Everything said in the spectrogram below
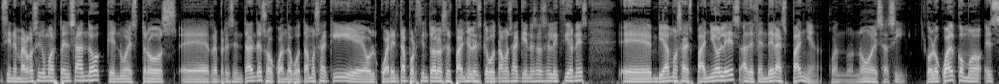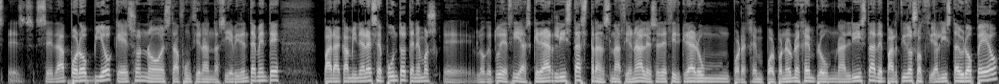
Sin embargo, seguimos pensando que nuestros eh, representantes, o cuando votamos aquí, eh, o el 40% de los españoles que votamos aquí en esas elecciones, eh, enviamos a españoles a defender a España, cuando no es así. Con lo cual, como es, se da por obvio que eso no está funcionando así. Evidentemente, para caminar a ese punto tenemos eh, lo que tú decías, crear listas transnacionales, es decir, crear un, por ejemplo, por poner un ejemplo, una lista de Partido Socialista Europeo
